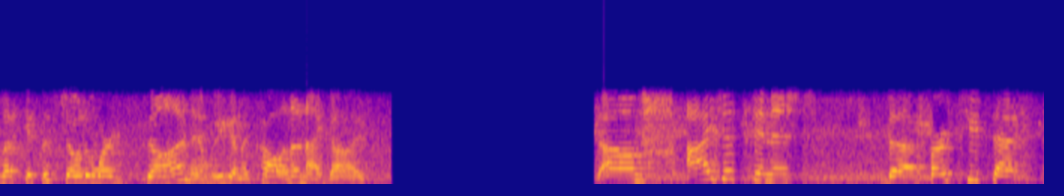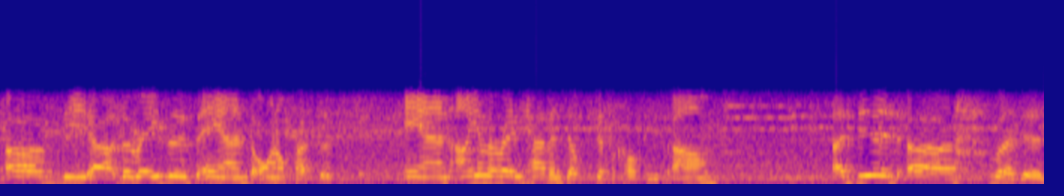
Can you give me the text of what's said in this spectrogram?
let's get this shoulder work done and we're going to call it a night, guys. Um, I just finished the first two sets of the uh, the raises and the Arnold presses, and I am already having difficulties. Um, I did, uh, what I did,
